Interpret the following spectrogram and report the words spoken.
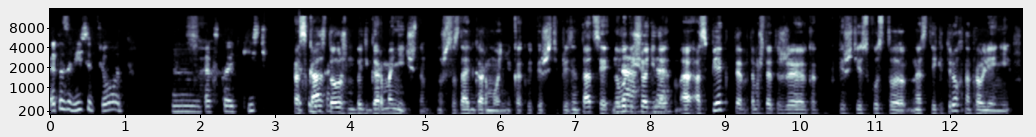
это зависит все от, так сказать, кисти. Рассказ художника. должен быть гармоничным, нужно создать гармонию, как вы пишете в презентации. Ну да, вот еще один да. А, аспект, э, потому что это же, как пишете, искусство на стыке трех направлений –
